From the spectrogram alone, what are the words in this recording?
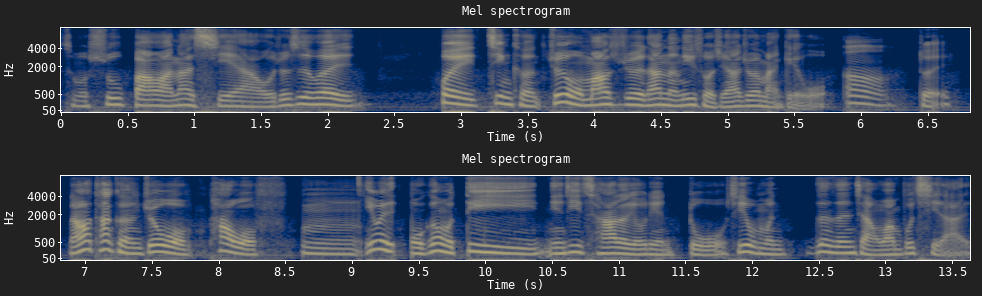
什么书包啊那些啊，我就是会会尽可能，就是我妈觉得她能力所及，她就会买给我。嗯，对。然后她可能觉得我怕我，嗯，因为我跟我弟年纪差的有点多，其实我们认真讲玩不起来，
